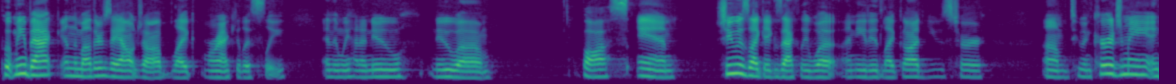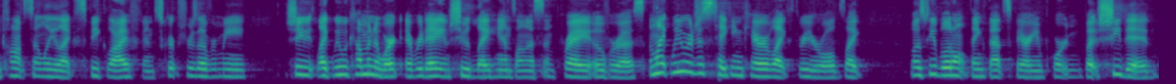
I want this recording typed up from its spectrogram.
put me back in the Mother's Day out job like miraculously, and then we had a new new um, boss, and she was like exactly what I needed. Like God used her um, to encourage me and constantly like speak life and scriptures over me. She like we would come into work every day, and she would lay hands on us and pray over us, and like we were just taking care of like three year olds. Like most people don't think that's very important, but she did,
